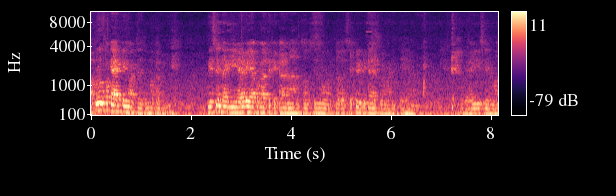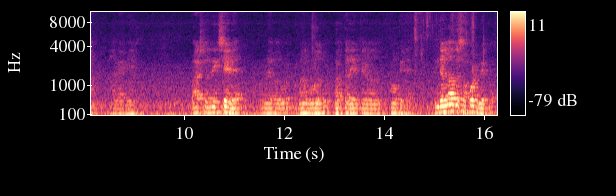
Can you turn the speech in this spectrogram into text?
ಅಪರೂಪಕ್ಕೆ ಆ್ಯಕ್ಟಿಂಗ್ ಮಾಡ್ತೇನೆ ತುಂಬ ಕಮ್ಮಿ. ರೀಸೆಂಟಾಗಿ ಎಡಗೈ ಅಪಘಾತಕ್ಕೆ ಕಾರಣ ಅಂತ ಒಂದು ಸಿನಿಮಾ ಒಂದು ಸೆಕ್ಯೂರಿಟಿ ಕ್ಯಾರೆಕ್ಟರ್ ಮಾಡಿದ್ದೆ. ಈ ಸಿನಿಮಾ ಹಾಗಾಗಿ ಭಾಳಷ್ಟು ನಿರೀಕ್ಷೆ ಇದೆ. ಒಳ್ಳೆ ಬರ್ಬೋದು- ಬರ್ತದೆ ಅಂತ ಹೇಳೋದು ಹೋಪ್ ಇದೆ. ನಿಮ್ದೆಲ್ಲರಿಗೂ ಸಪೋರ್ಟ್ ಬೇಕು.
